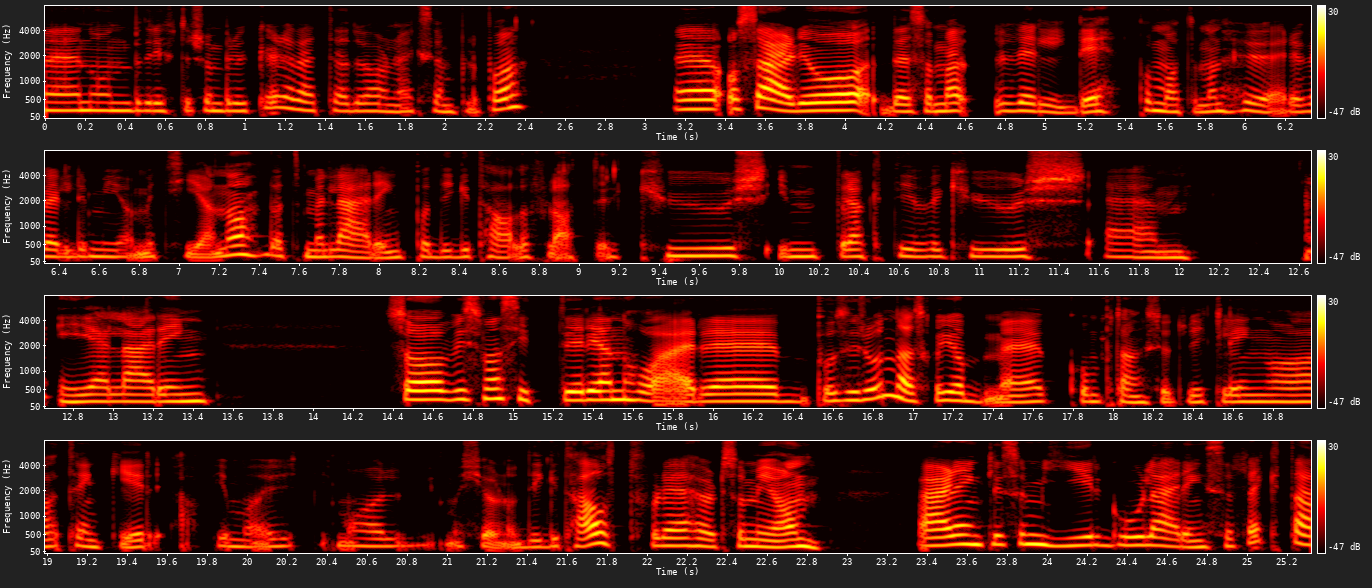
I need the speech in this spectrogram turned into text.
eh, noen bedrifter som bruker, det vet jeg du har noen eksempler på. Eh, og så er det jo det som er veldig, på en måte man hører veldig mye om i tida nå, dette med læring på digitale flater. Kurs, interaktive kurs, e-læring. Så hvis man sitter i en HR-posisjon og skal jobbe med kompetanseutvikling og tenker ja, vi må, vi, må, vi må kjøre noe digitalt, for det har jeg hørt så mye om, hva er det egentlig som gir god læringseffekt, da,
